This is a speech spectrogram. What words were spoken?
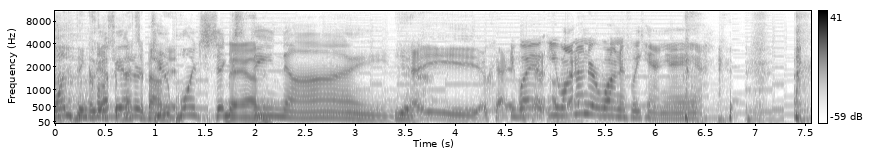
one thing We got to closer. be under That's about it. 2.69. Yeah. Hey, okay. You, okay, want- you want under one if we can. Yeah, yeah, yeah.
